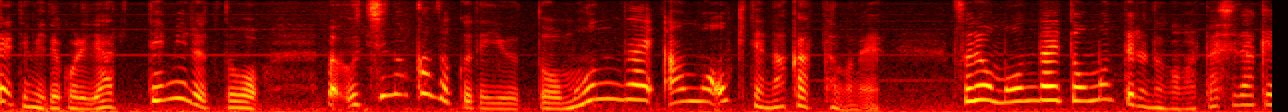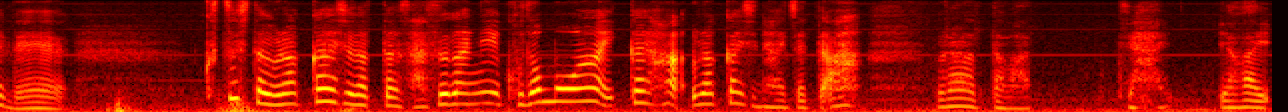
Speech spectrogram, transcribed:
えてみて。これやってみると、まあ、うちの家族で言うと問題あんま起きてなかったのね。それを問題と思ってるのが私だけで靴下裏返しだったらさすがに子供は一回は裏返しに入っちゃってあ裏だったわ。じゃあやばい。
